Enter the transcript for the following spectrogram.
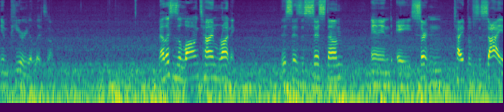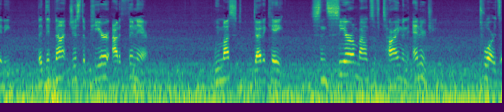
imperialism. Now, this is a long time running. This is a system and a certain type of society that did not just appear out of thin air. We must dedicate sincere amounts of time and energy towards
